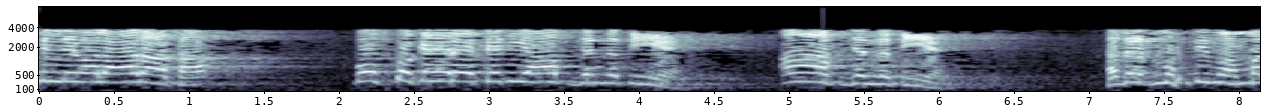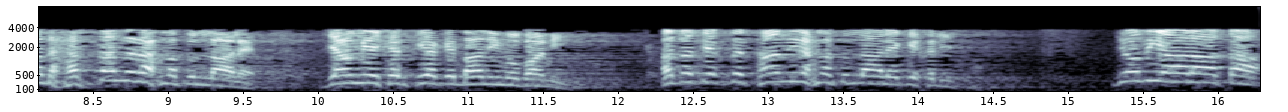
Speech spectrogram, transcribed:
ملنے والا آ رہا تھا، وہ اس کو کہہ رہے تھے جی آپ جنتی ہیں، آپ جنتی ہیں۔ حضرت مفتی محمد حسن رحمت اللہ علیہ، جامعہ شرفیہ کے بانی مبانی۔ حضرت اکبر تھانی رحمت اللہ علیہ کے خلیفہ جو بھی آ رہا تھا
